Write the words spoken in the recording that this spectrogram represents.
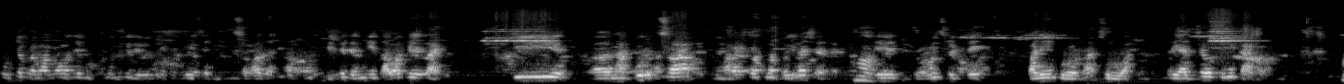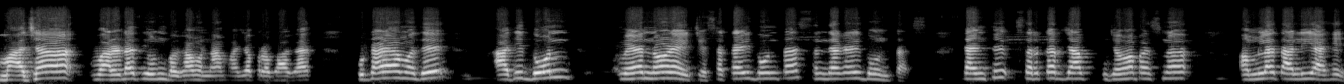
तुमच्या प्रभागामध्ये मुख्यमंत्री देवेंद्र फडणवीस यांची सभा झाली. तिथे त्यांनी दावा केलेला आहे की नागपूर असा महाराष्ट्रातला पहिला शहर. आहे. पाणी पुरवठा सुरू आहे. तर याच्यावर तुम्ही काय माझ्या वार्डात येऊन बघा म्हणा माझ्या प्रभागात कुटाळ्यामध्ये आधी दोन वेळा नळ यायचे. सकाळी दोन तास संध्याकाळी दोन तास. त्यांचे सरकार ज्या जेव्हापासनं अंमलात आली आहे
